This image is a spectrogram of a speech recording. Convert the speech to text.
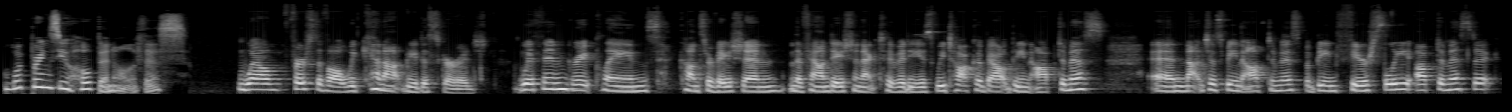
What brings you hope in all of this? Well, first of all, we cannot be discouraged. Within Great Plains Conservation and the foundation activities, we talk about being optimists and not just being optimists, but being fiercely optimistic.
